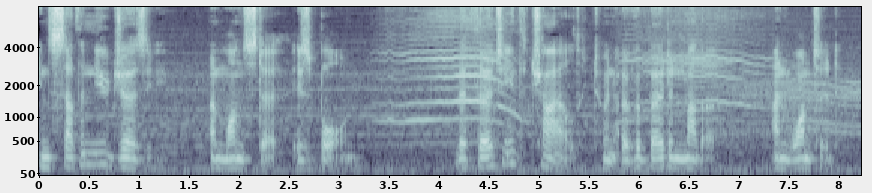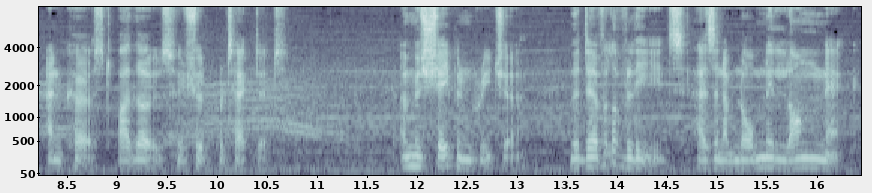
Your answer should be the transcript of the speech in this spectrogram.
In southern New Jersey, a monster is born. The 13th child to an overburdened mother, unwanted and cursed by those who should protect it. A misshapen creature, the Devil of Leeds has an abnormally long neck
